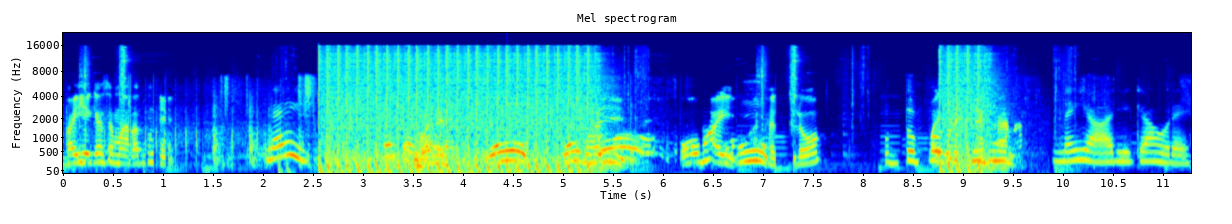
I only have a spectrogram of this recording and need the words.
भाई ये कैसे मारा तुमने नहीं वन? ओ ओ भाई। ओ भाई। हेलो? तूने नहीं यार ये क्या हो रहा है?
